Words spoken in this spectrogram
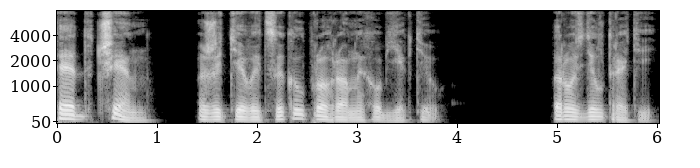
Тед Чен Життєвий цикл програмних об'єктів. Розділ третій.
